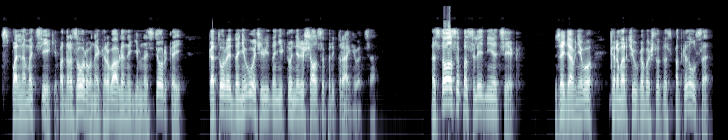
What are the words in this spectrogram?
в спальном отсеке под разорванной кровавленной гимнастеркой, которой до него, очевидно, никто не решался притрагиваться. Оставался последний отсек. Зайдя в него, Кармарчук обо что-то споткнулся,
